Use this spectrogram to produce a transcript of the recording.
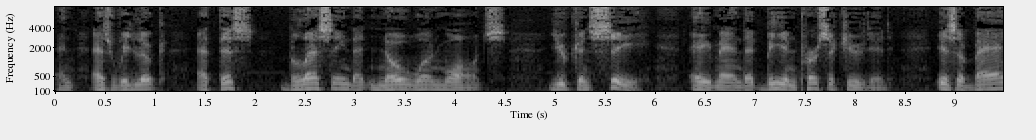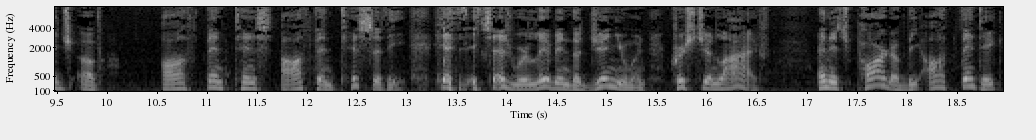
And as we look at this blessing that no one wants, you can see, amen, that being persecuted is a badge of authentic, authenticity. It says we're living the genuine Christian life. And it's part of the authentic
